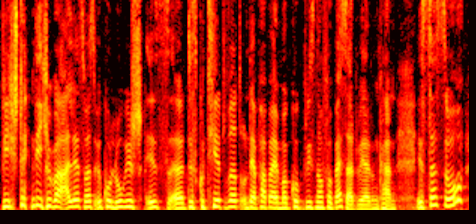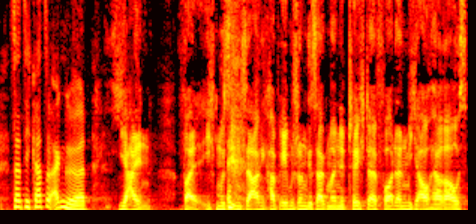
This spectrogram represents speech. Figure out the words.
wie ständig über alles, was ökologisch ist, äh, diskutiert wird und der Papa immer guckt, wie es noch verbessert werden kann. Ist das so? Das hat sich gerade so angehört. Jein weil ich muss Ihnen sagen, ich habe eben schon gesagt, meine Töchter fordern mich auch heraus.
